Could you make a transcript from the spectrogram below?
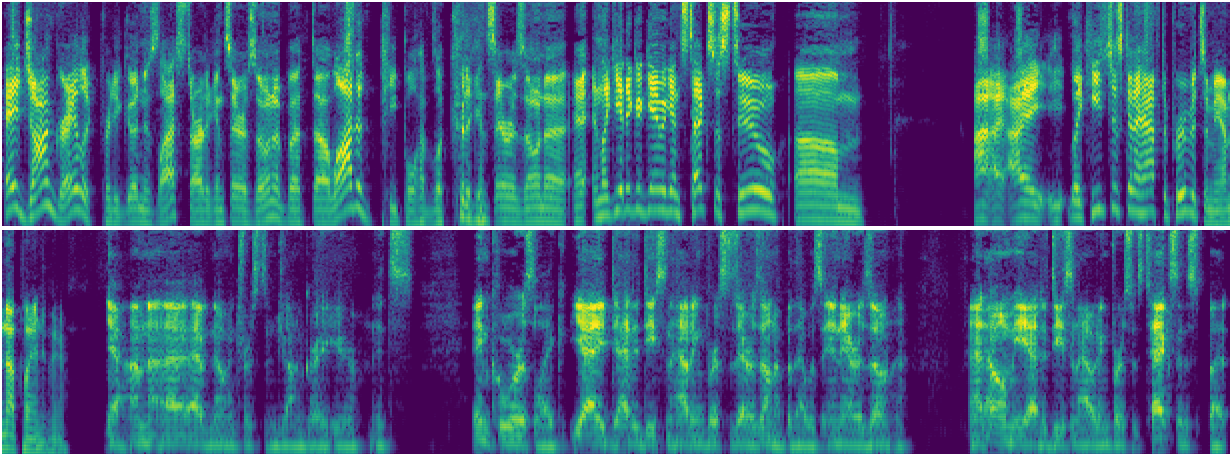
Hey, Jon Gray looked pretty good in his last start against Arizona, but a lot of people have looked good against Arizona, and, and like he had a good game against Texas too. Um, I, I, I like he's just gonna have to prove it to me. I'm not playing him here. Yeah, I'm not. I have no interest in Jon Gray here. It's in Coors. Like, yeah, he had a decent outing versus Arizona, but that was in Arizona. At home, he had a decent outing versus Texas, but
